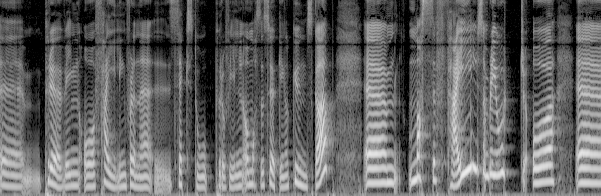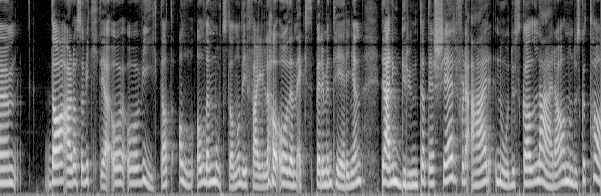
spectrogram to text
eh, prøving og feiling for denne 6-2-profilen, og masse søking av kunnskap. Eh, masse feil som blir gjort, og eh, da er det også viktig å, å vite at all, all, den motstanden og de feila og den eksperimenteringen, det er en grunn til at det skjer. For det er noe du skal lære av, noe du skal ta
